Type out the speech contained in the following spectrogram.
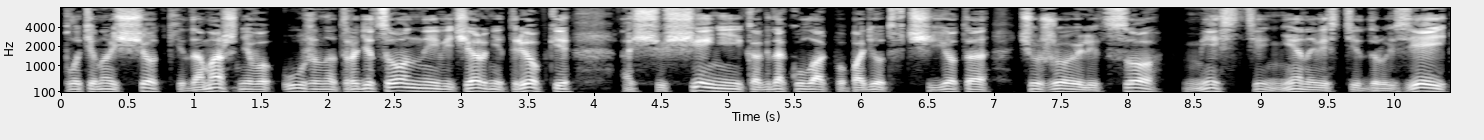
платяной щетки, домашнего ужина, традиционные вечерние трепки, ощущений, когда кулак попадет в чье-то чужое лицо, мести, ненависти друзей,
